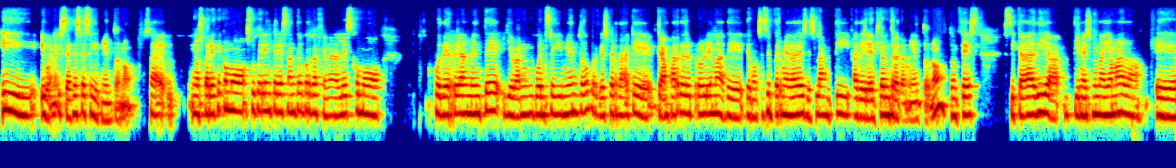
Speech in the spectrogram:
Y, y, bueno, y se hace este seguimiento, ¿no? O sea, nos parece como súper interesante porque al final es como poder realmente llevar un buen seguimiento, porque es verdad que gran parte del problema de, de muchas enfermedades es la antiadherencia a un tratamiento, ¿no? Entonces, si cada día tienes una llamada eh,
